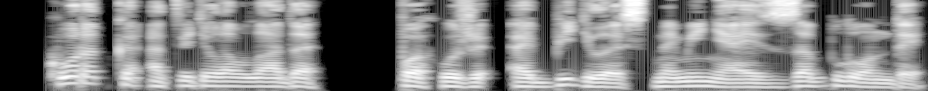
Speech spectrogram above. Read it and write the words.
– коротко ответила Влада. Похоже, обиделась на меня из-за блонды.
